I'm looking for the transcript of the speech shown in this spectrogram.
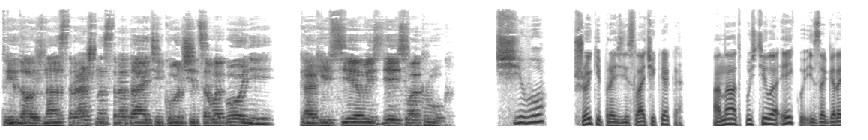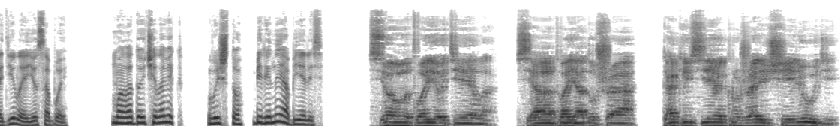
ты должна страшно страдать и корчиться в агонии, как и все вы здесь вокруг». «Чего?» — в шоке произнесла Чикека. Она отпустила Эйку и загородила ее собой. «Молодой человек, вы что, белины объелись?» Все твое тело, вся твоя душа, как и все окружающие люди,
